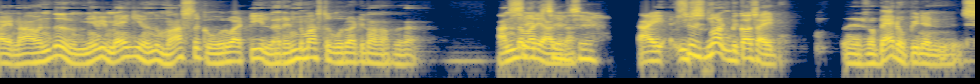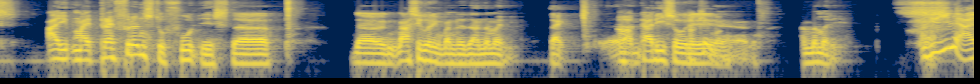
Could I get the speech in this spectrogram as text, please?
right நான் வந்து மேபி மேகி வந்து மாசத்துக்கு ஒரு வாட்டி இல்ல ரெண்டு மாசத்துக்கு ஒரு வாட்டி தான் சாப்பிடுவேன் அந்த மாதிரி ஆளுங்க I it's not because I bad opinion I my preference to food is the the நாசி கோரிங் பண்றது அந்த மாதிரி லைக் கறி uh, um, சோறு uh, அந்த மாதிரி usually I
